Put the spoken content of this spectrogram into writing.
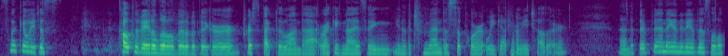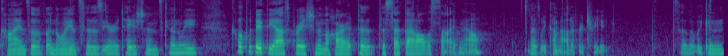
So, can we just cultivate a little bit of a bigger perspective on that, recognizing, you know, the tremendous support we get from each other. And if there have been any of those little kinds of annoyances, irritations, can we cultivate the aspiration in the heart to, to set that all aside now as we come out of retreat so that we can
